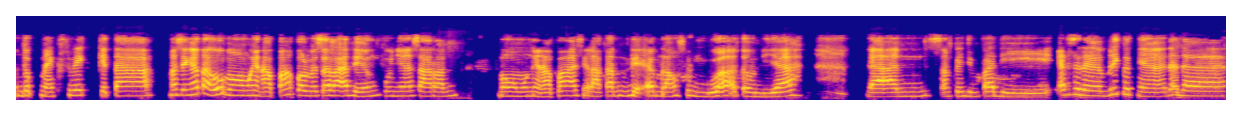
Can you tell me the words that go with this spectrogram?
Untuk next week kita masih nggak tahu mau ngomongin apa. Kalau misalnya ada yang punya saran mau ngomongin apa, silakan DM langsung gue atau dia. Dan sampai jumpa di episode berikutnya. Dadah.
